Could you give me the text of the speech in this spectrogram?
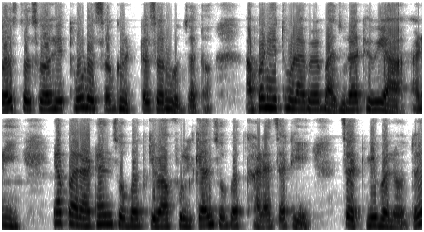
तस तसं हे थोडंसं घट्टसर होत जातं. आपण हे थोडा वेळ बाजूला ठेवूया आणि या पराठ्यांसोबत किंवा फुलक्यांसोबत खाण्यासाठी चटणी बनवतोय.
